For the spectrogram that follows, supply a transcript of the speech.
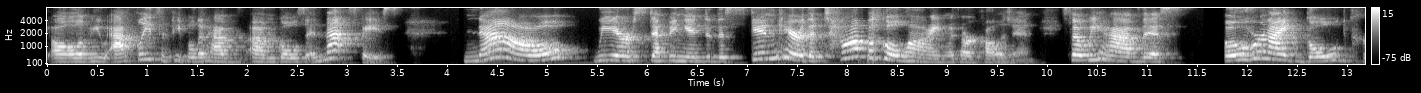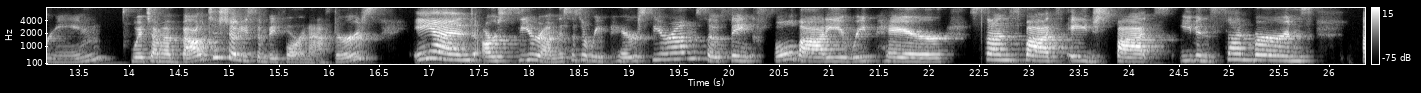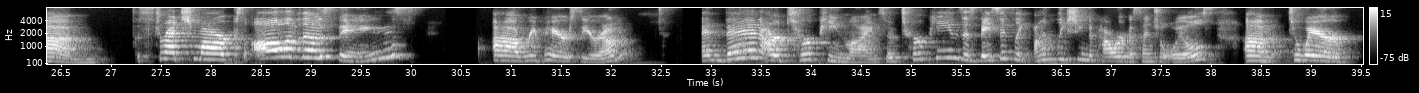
all of you athletes and people that have um, goals in that space. Now we are stepping into the skincare, the topical line with our collagen. So we have this overnight gold cream, which I'm about to show you some before and afters, and our serum. This is a repair serum. So think full body repair, sunspots, age spots, even sunburns, um, stretch marks, all of those things. Uh, repair serum. And then our terpene line. So terpenes is basically unleashing the power of essential oils um, to where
